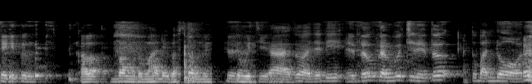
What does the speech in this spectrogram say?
Kayak gitu. Kalau bang rumah adik kosong nih, itu bucin. ya itu lah jadi itu bukan bucin itu itu bandot.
